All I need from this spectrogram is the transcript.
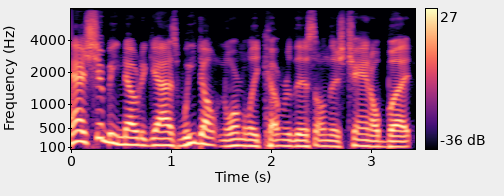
Now, it should be noted, guys, we don't normally cover this on this channel, but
